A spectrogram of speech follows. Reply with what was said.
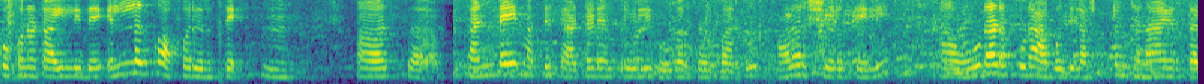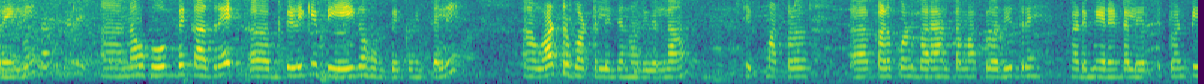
ಕೊಕೊನಟ್ ಆಯಿಲ್ ಇದೆ ಎಲ್ಲದಕ್ಕೂ ಆಫರ್ ಇರುತ್ತೆ. ಸಂಡೇ ಮತ್ತು ಸ್ಯಾಟರ್ಡೆ ಅಂತೂ ಇಲ್ಲಿ ಹೋಗೋಕ್ಕೆ ಹೋಗಬಾರ್ದು. ಭಾಳ ರಶ್ ಇರುತ್ತೆ ಇಲ್ಲಿ. ಓಡಾಡೋಕ್ಕೆ ಕೂಡ ಆಗೋದಿಲ್ಲ ಅಷ್ಟೊಂದು ಜನ ಇರ್ತಾರೆ ಇಲ್ಲಿ. ನಾವು ಹೋಗಬೇಕಾದ್ರೆ ಬೆಳಿಗ್ಗೆ ಬೇಗ ಹೋಗಬೇಕು ಇಂತಲ್ಲಿ ವಾಟ್ರ್ ಬಾಟಲ್ ಇದೆ ನೋಡಿ ಇವೆಲ್ಲ. ಚಿಕ್ಕ ಮಕ್ಕಳು ಕಳ್ಕೊಂಡು ಬರೋ ಅಂಥ ಮಕ್ಕಳು ಅದಿದ್ರೆ ಕಡಿಮೆ ರೇಟಲ್ಲಿ ಇರುತ್ತೆ. ಟ್ವೆಂಟಿ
